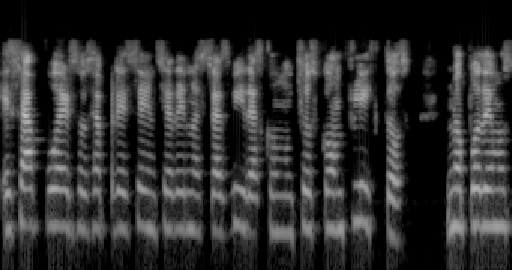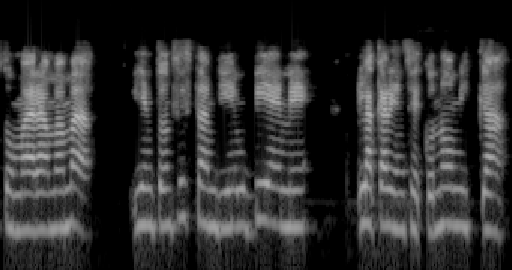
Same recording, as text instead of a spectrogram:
esa fuerza, esa presencia de nuestras vidas con muchos conflictos, no podemos tomar a mamá y entonces también viene la carencia económica,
